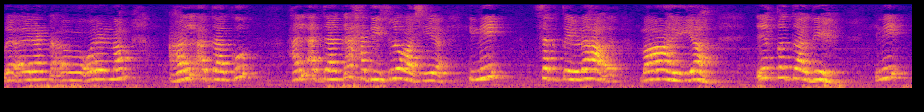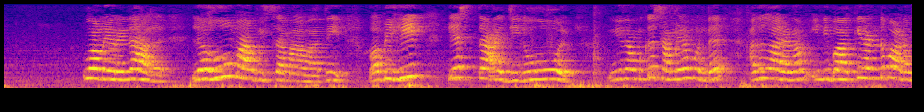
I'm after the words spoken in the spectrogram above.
വേ- രണ്ട് ഒരെണ്ണം ഹൽ അത്താക്കു ഹൽ അത്താക്ക് ഹദീസുൽ വാശിയ. ഇനി സക്തയുടെ മാഹിയ. ഇനി ലഹു മാ ഫിസ്സമാവാതി വബിഹി യസ്തഅജിലൂൻ ഇനി നമുക്ക് സമയമുണ്ട്. അത് കാരണം ഇനി ബാക്കി രണ്ട് പാഠം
